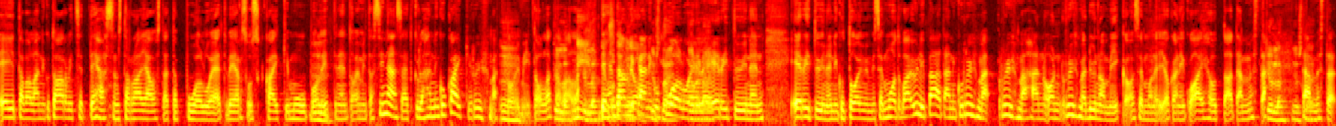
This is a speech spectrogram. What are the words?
ei tavallaan niin kuin tarvitse tehdä sellaista rajausta, että puolueet versus kaikki muu mm. poliittinen mm. toiminta sinänsä. Että kyllähän niin kuin kaikki ryhmät mm. toimii tuolla tavalla. Niin, Eihän tämä ole mikään niin kuin puolueelle näin, erityinen, erityinen niin kuin toimimisen muoto, vaan ylipäätään niin kuin ryhmä, ryhmähän on, ryhmädynamiikka on semmoinen, joka niin kuin aiheuttaa tämmöistä, tämmöistä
